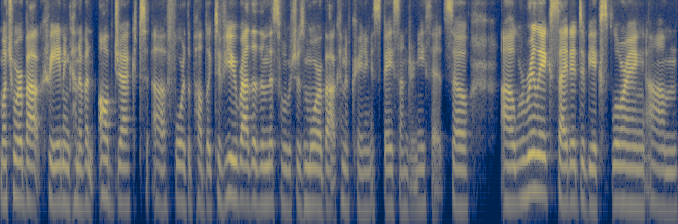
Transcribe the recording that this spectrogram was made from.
much more about creating kind of an object uh, for the public to view rather than this one, which was more about kind of creating a space underneath it. So uh, we're really excited to be exploring um,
